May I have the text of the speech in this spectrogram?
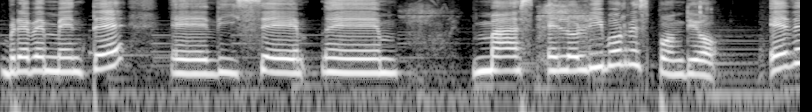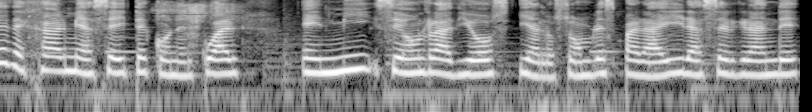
brevemente. Eh, dice, eh, más el olivo respondió, he de dejar mi aceite con el cual en mí se honra a Dios y a los hombres para ir a ser grande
